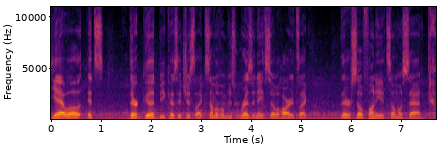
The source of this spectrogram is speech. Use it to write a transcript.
Yeah. Well, it's they're good because it's just like some of them just resonate so hard. It's like they're so funny. It's almost sad.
